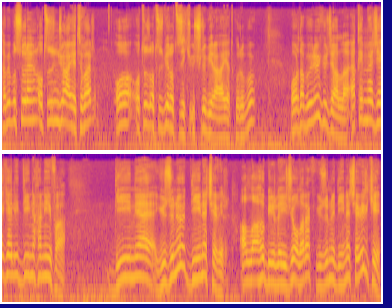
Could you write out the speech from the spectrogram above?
Tabi bu surenin 30. ayeti var. O 30 31 32 üçlü bir ayet grubu. Orada buyuruyor ki Yüce Allah Ekim ve cekeli dini hanifa Dine yüzünü dine çevir. Allah'ı birleyici olarak yüzünü dine çevir ki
